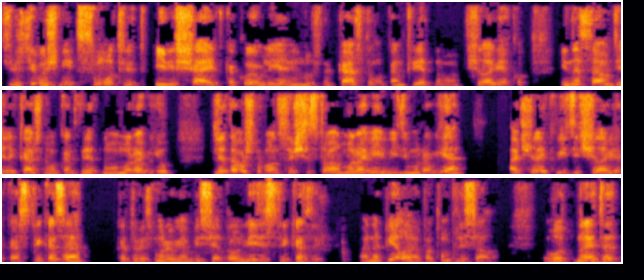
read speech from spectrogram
Всевышний смотрит и решает, какое влияние нужно каждому конкретному человеку и на самом деле каждому конкретному муравью, для того, чтобы он существовал муравей в виде муравья, а человек в виде человека. А стрекоза, которая с муравьем беседовала, в виде стрекозы. Она пела, а потом плясала. Вот. Но это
